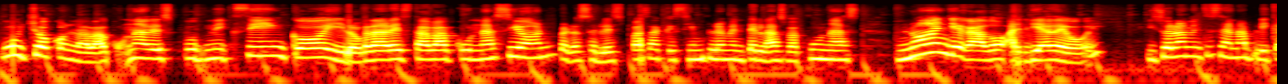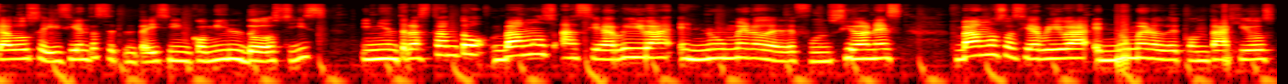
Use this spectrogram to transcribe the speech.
mucho con la vacuna de Sputnik 5 y lograr esta vacunación, pero se les pasa que simplemente las vacunas no han llegado al día de hoy y solamente se han aplicado 675 mil dosis y mientras tanto vamos hacia arriba en número de defunciones, vamos hacia arriba en número de contagios,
